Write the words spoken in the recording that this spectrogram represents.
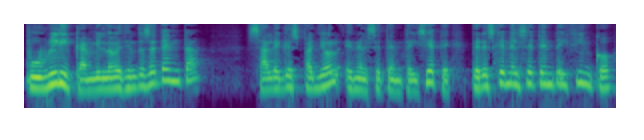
publica en 1970, sale en español en el 77, pero es que en el 75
